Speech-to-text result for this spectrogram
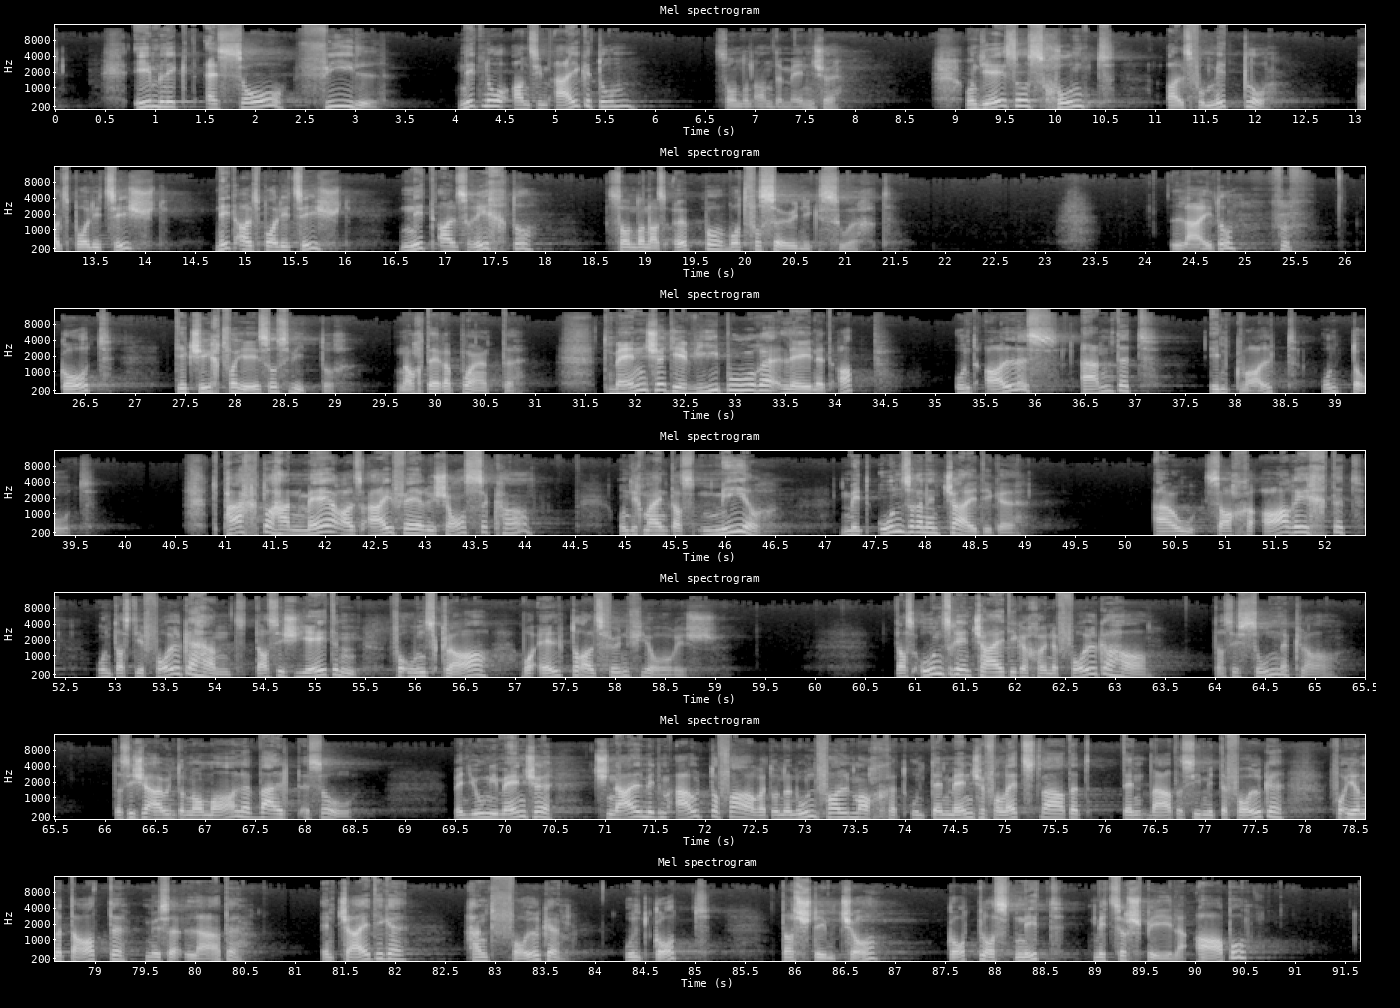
Ihm liegt es so viel, nicht nur an seinem Eigentum, sondern an den Menschen. Und Jesus kommt als Vermittler, als Polizist, nicht als Polizist, nicht als Richter, sondern als jemand, der die Versöhnung sucht. Leider geht die Geschichte von Jesus weiter, nach dieser Pointe. Die Menschen, die Weinbauern, lehnen ab und alles endet in Gewalt und Tod. Die Pächter haben mehr als eine faire Chance gehabt. Und ich meine, dass wir mit unseren Entscheidungen auch Sachen anrichten und dass die Folgen haben, das ist jedem von uns klar, wo älter als fünf Jahre ist. Dass unsere Entscheidungen können Folgen haben, das ist sonnenklar. Das ist ja auch in der normalen Welt so. Wenn junge Menschen schnell mit dem Auto fahren und einen Unfall machen und dann Menschen verletzt werden, dann werden sie mit den Folgen von ihren Taten müssen leben. Entscheidungen haben Folgen. Und Gott, das stimmt schon, Gott lässt nicht mit sich spielen. Aber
